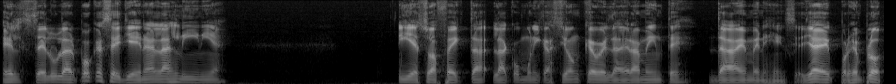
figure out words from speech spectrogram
el celular porque se llenan las líneas y eso afecta la comunicación que verdaderamente da emergencia. Ya, eh, por ejemplo,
